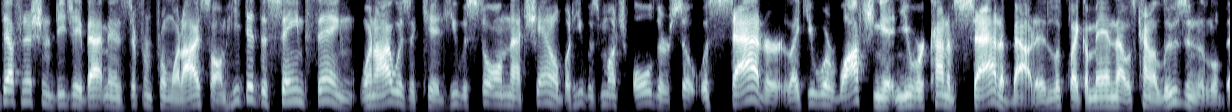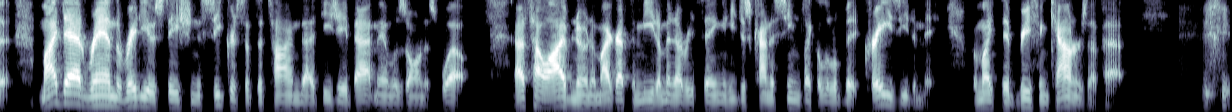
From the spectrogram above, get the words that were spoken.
definition of DJ Batman is different from what I saw him. He did the same thing when I was a kid. He was still on that channel, but he was much older, so it was sadder. Like you were watching it and you were kind of sad about it. It looked like a man that was kind of losing it a little bit. My dad ran the radio station The Seacrets at the time that DJ Batman was on as well. That's how I've known him. I got to meet him and everything, and he just kind of seemed like a little bit crazy to me from like the brief encounters I've had.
